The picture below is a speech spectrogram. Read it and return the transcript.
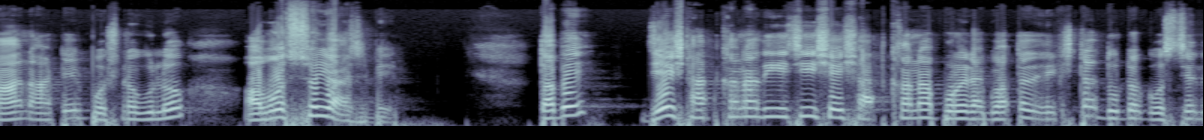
মান আটের প্রশ্নগুলো অবশ্যই আসবে। তবে যে সাতখানা দিয়েছি, সেই সাতখানা পড়ে রাখবে। অর্থাৎ এক্সট্রা দুটো কোশ্চেন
